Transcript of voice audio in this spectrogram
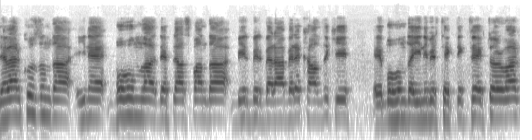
Leverkusen'da yine Bochum'la deplasmanda bir bir berabere kaldı ki e, Bochum'da yeni bir teknik direktör var.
